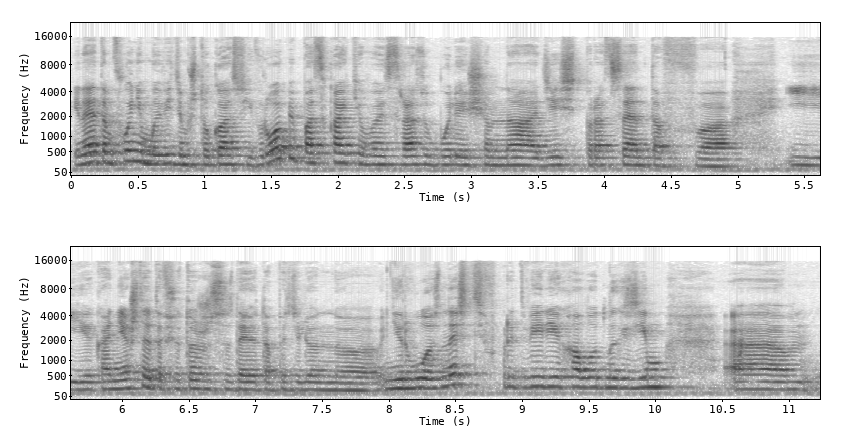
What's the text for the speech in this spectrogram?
И на этом фоне мы видим, что газ в Европе подскакивает сразу более чем на 10%. И, конечно, это все тоже создает определенную нервозность в преддверии холодных зим. Эм,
